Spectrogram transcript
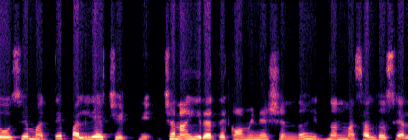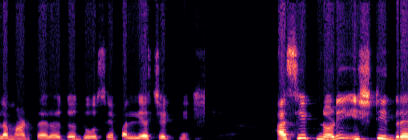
ದೋಸೆ ಮತ್ತೆ ಪಲ್ಯ ಚಟ್ನಿ. ಚೆನ್ನಾಗಿರತ್ತೆ ಕಾಂಬಿನೇಷನ್ ಇದು ನಾನು ಮಸಾಲೆ ದೋಸೆ ಎಲ್ಲ ಮಾಡ್ತಾ ಇರೋದು. ದೋಸೆ, ಪಲ್ಯ, ಚಟ್ನಿ. ಹಸಿಟ್ ನೋಡಿ ಇಷ್ಟಿದ್ರೆ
